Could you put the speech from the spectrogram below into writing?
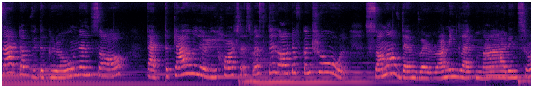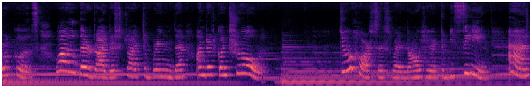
sat up with a groan and saw that the cavalry horses were still out of control. Some of them were running like mad in circles while their riders tried to bring them under control. Two horses were now here to be seen, and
